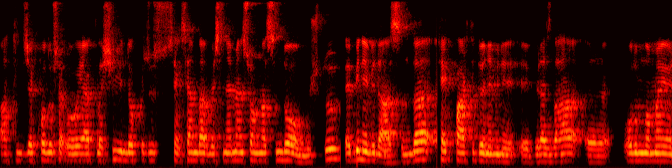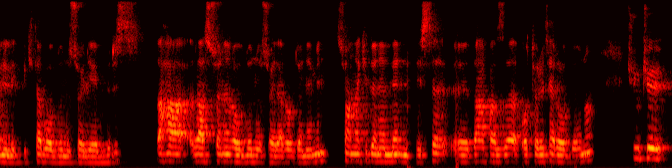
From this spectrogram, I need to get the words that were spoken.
atılacak olursa o yaklaşım 1980 darbesinin hemen sonrasında olmuştu. Ve bir nevi de aslında tek parti dönemini e, biraz daha e, olumlamaya yönelik bir kitap olduğunu söyleyebiliriz daha rasyonel olduğunu söyler o dönemin. Sonraki dönemlerin ise e, daha fazla otoriter olduğunu çünkü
